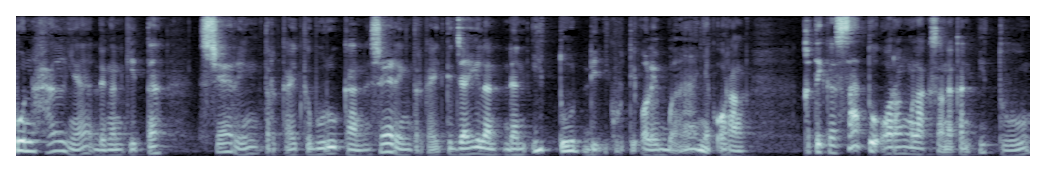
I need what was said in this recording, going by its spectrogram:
Pun halnya dengan kita sharing terkait keburukan, sharing terkait kejahilan, dan itu diikuti oleh banyak orang. Ketika satu orang melaksanakan itu,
